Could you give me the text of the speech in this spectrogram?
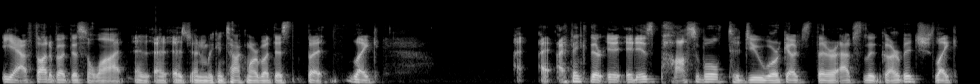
yeah, I've thought about this a lot, as, as, and we can talk more about this. But like, I, I think there it, it is possible to do workouts that are absolute garbage. Like,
